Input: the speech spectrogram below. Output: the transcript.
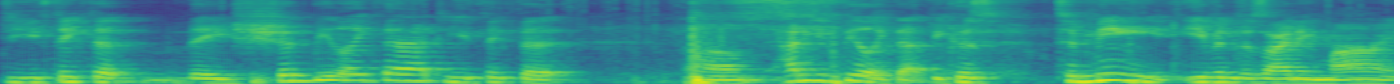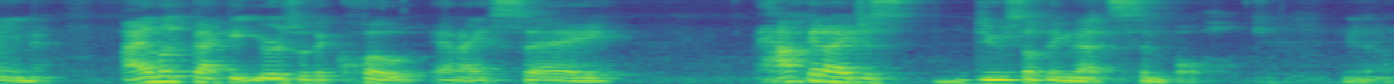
do you think that they should be like that? Do you think that um, how do you feel like that? Because to me, even designing mine, I look back at yours with a quote and I say, how could I just do something that's simple? You know.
